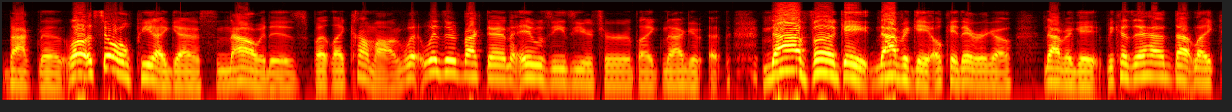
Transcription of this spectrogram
back then. Well, it's still OP, I guess. Now it is. But, like, come on. Wizard back then, it was easier to, like, nag uh, navigate. Navigate. Okay, there we go. Navigate. Because it had that, like,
